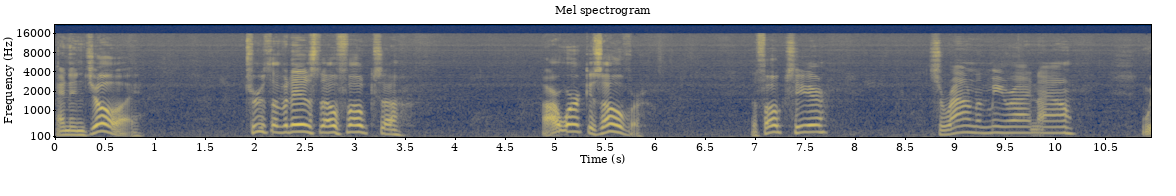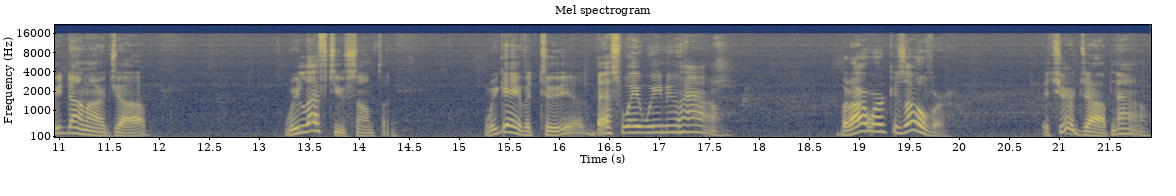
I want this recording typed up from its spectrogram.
and enjoy. Truth of it is, though, folks, uh, our work is over. The folks here surrounding me right now, we done our job. We left you something. We gave it to you the best way we knew how. But our work is over. It's your job now.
